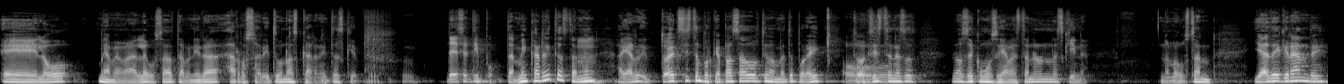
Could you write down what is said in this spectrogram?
Eh, luego, a mi mamá le gustaba también ir a, a Rosarito unas carnitas que... pff, De ese tipo. también carnitas, también. Allá todavía existen porque he pasado últimamente por ahí. Mm. Oh. Todavía existen esos, no sé cómo se llama, están en una esquina. No me gustan. Ya de grande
